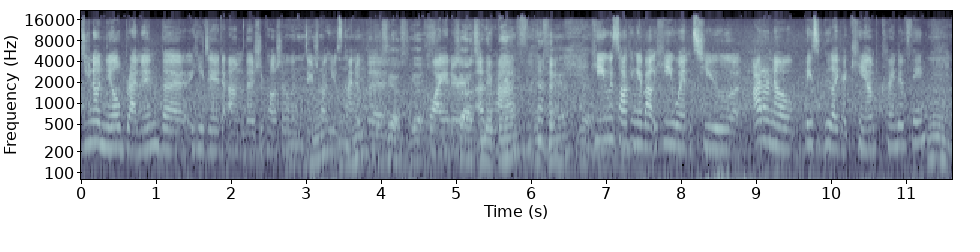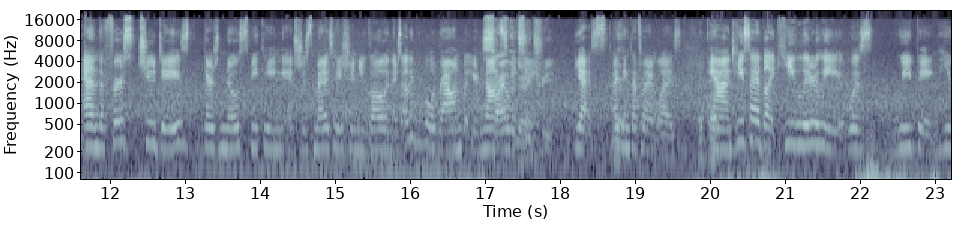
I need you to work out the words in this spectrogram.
do you know Neal Brennan? The he did um, the Chappelle show with Dave Chappelle. He was kind of the Mm-hmm. Yes, yes, yes. quieter Shout other Neal Brennan. half. You know what I'm saying? Yeah. he was talking about he went to I don't know, basically like a camp kind of thing. Mm. And the first two days, there's no speaking. It's just meditation. You go and there's other people around, but you're not Silence speaking. retreat. Yes, I think that's what it was. Okay. And he said like he literally was weeping. He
